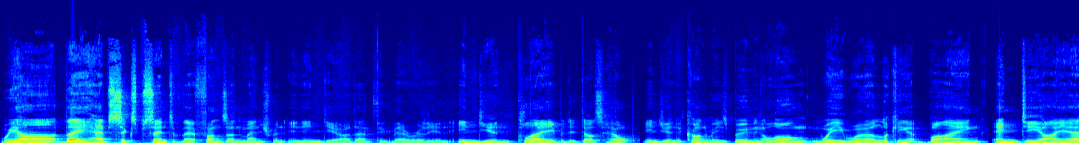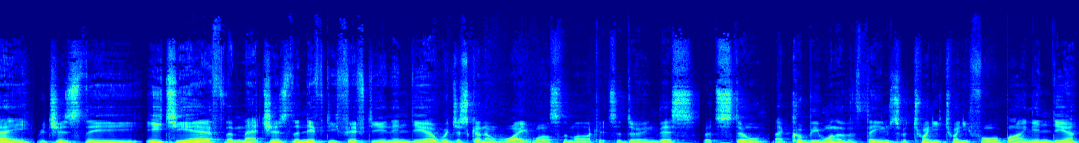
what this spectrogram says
we are, they have 6% of their funds under management in India. I don't think they're really an Indian play, but it does help Indian economies booming along. We were looking at buying NDIA, which is the ETF that matches the Nifty 50 in India. We're just going to wait whilst the markets are doing this, but still, that could be one of the themes for 2024, buying India.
